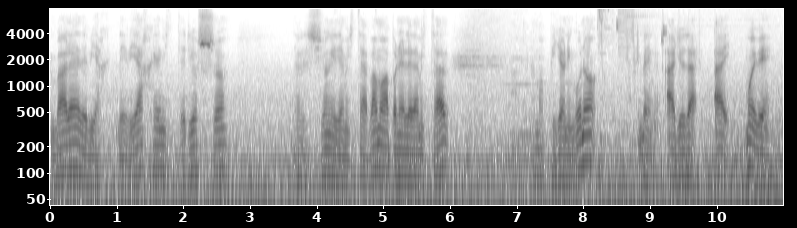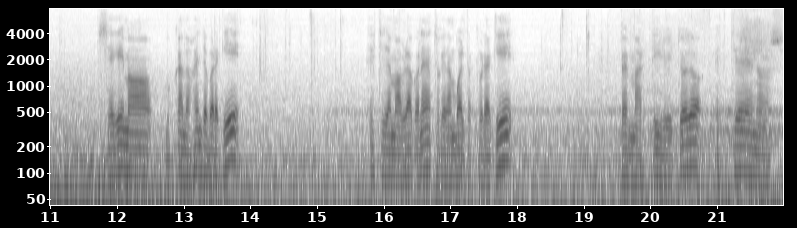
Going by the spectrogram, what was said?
¿Vale? De viaje De viaje misterioso De agresión y de amistad. Vamos a ponerle de amistad. No hemos pillado ninguno. Venga, ayudar. Ahí, muy bien. Seguimos buscando gente por aquí. Este ya hemos hablado con esto Que dan vueltas por aquí. Pez martillo y todo. Este no lo sé.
